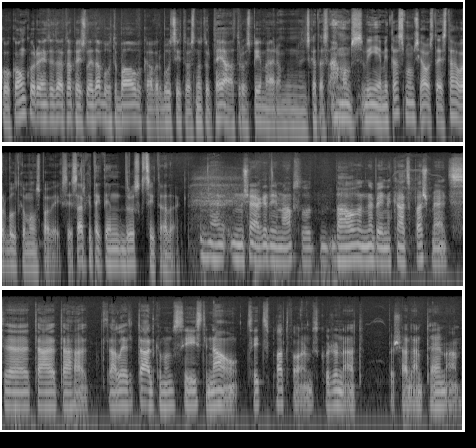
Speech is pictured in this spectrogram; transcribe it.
ko konkurenti dara, tāpēc, lai dabūtu balvu, kā varbūt citos, nu, tur teātros, piemēram, viņi skatās, ah, mums viņiem ir tas, mums jāuztais tā, varbūt, ka mums paveiksies. Arhitektiem drusku citādāk. Ne, nu šajā gadījumā absolūti balva nebija nekāds pašmērķis. Tā, tā, tā lieta ir tāda, ka mums īsti nav citas platformas, kur runāt par šādām tēmām.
